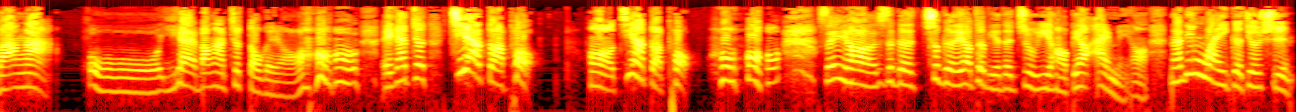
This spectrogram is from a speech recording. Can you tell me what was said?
帮啊，哦，一下帮啊，足毒的哦，哎，看就架大破，哦，架大破，所以哈、哦，这个这个要特别的注意哈、哦，不要爱美哦。那另外一个就是。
